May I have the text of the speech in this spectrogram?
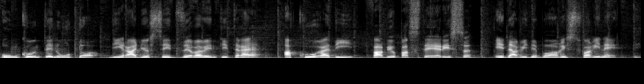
Un contenuto di Radio 6023 a cura di Fabio Pasteris e Davide Boris Farinetti.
